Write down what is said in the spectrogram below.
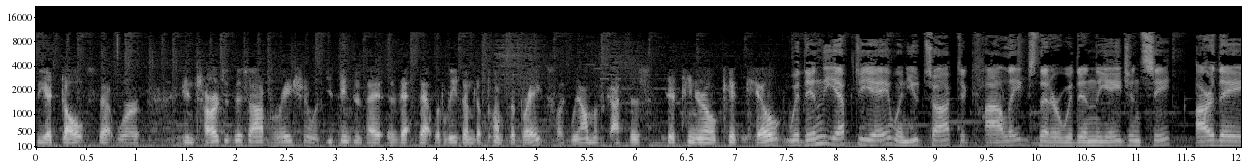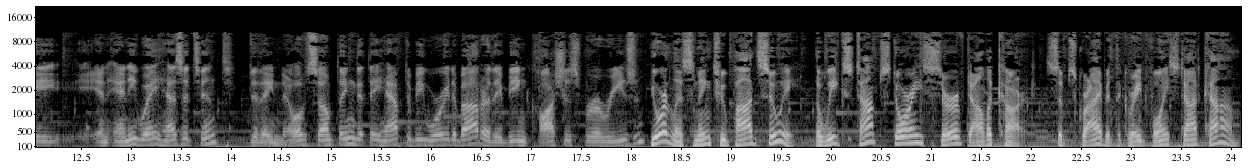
the adults that were in charge of this operation, would you think that that, that that would lead them to pump the brakes? Like we almost got this 15 year old kid killed. Within the FDA, when you talk to colleagues that are within the agency, are they in any way hesitant? Do they know of something that they have to be worried about? Are they being cautious for a reason? You're listening to Pod Sui, the week's top stories served a la carte. Subscribe at thegreatvoice.com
